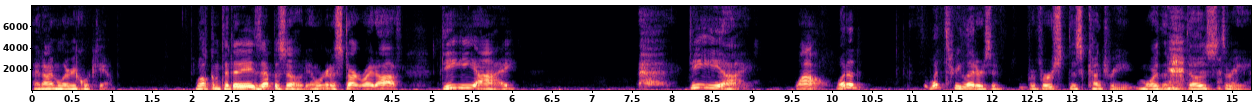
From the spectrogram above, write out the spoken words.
And I'm Larry Kortkamp. Welcome to today's episode, and we're going to start right off. DEI. DEI. Wow. What a what three letters have reversed this country more than those three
